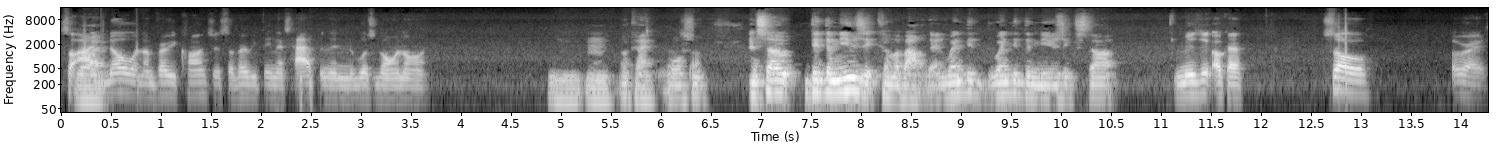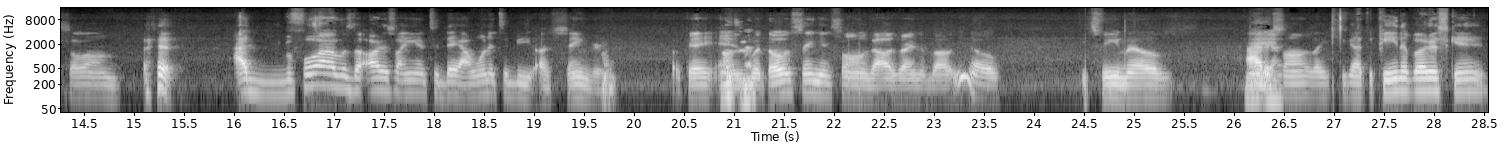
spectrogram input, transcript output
So I know and I'm very conscious of everything that's happening and what's going on. Mm-hmm. Okay, You know, so awesome. And so, did the music come about then? When did when did the music start? music, okay. So, all right. So, um, I before I was the artist I am today, I wanted to be a singer. Okay, and Okay. with those singing songs I was writing about, you know, It's females. I had Yeah. a song like you got the peanut butter skin,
